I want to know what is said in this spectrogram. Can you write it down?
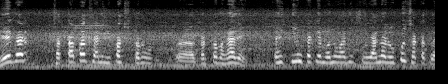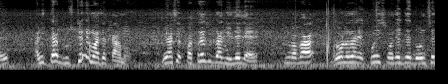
हे जर सत्तापक्ष आणि विपक्ष करून करतो म्हणाले तर हे तीन टक्के मनुवादी यांना रोखूच शकत नाही आणि त्या दृष्टीने माझं काम आहे. मी असे पत्रसुद्धा लिहिलेले आहे की बाबा दोन हजार एकोणीसमध्ये जे दोनशे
